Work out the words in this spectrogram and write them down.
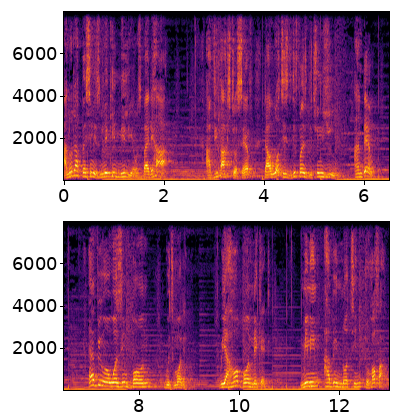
another person is making millions by the hour. Have you asked yourself that what is the difference between you and them? Everyone wasn't born with money. We are all born naked meaning having nothing to offer.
